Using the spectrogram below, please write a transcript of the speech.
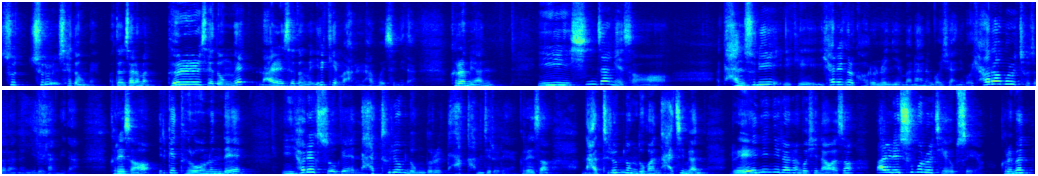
수출 세동맥, 어떤 사람은 들 세동맥, 날 세동맥 이렇게 말을 하고 있습니다. 그러면 이 신장에서 단순히 이게 혈액을 거르는 일만 하는 것이 아니고 혈압을 조절하는 일을 합니다. 그래서 이렇게 들어오는데 이 혈액 속에 나트륨 농도를 다 감지를 해요. 그래서 나트륨 농도가 낮으면 레닌이라는 것이 나와서 빨리 수분을 재흡수해요. 그러면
